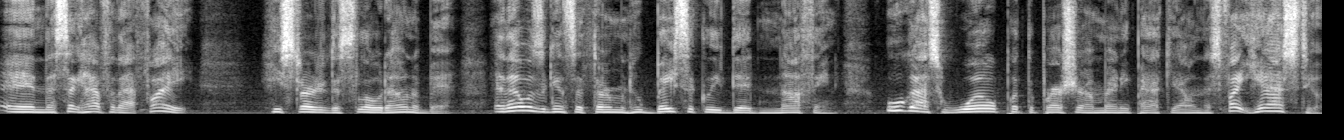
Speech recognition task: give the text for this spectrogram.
in the second half of that fight, he started to slow down a bit. And that was against a Thurman who basically did nothing. Ugas will put the pressure on Manny Pacquiao in this fight. He has to.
